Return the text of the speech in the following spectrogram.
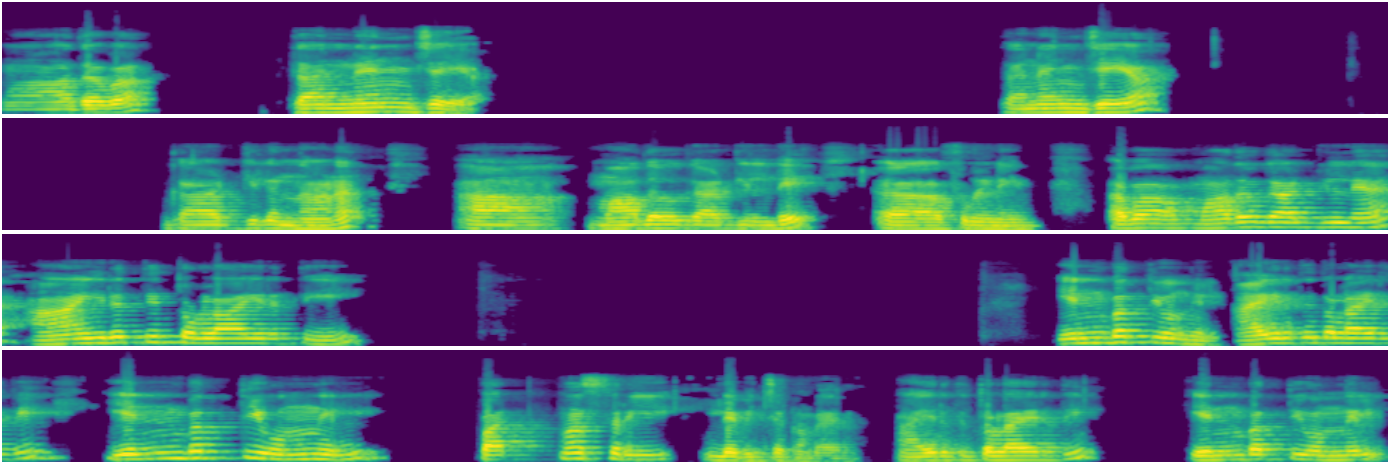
മാധവ ധനഞ്ജയ. ധനഞ്ജയ ഗാഡ്ഗിൽ എന്നാണ്. ആ മാധവ് ഗാഡ്ഗിലിന്റെ ഫുൾ നെയിം അപ്പൊ മാധവ് ഗാഡ്ഗിലിന് ആയിരത്തി തൊള്ളായിരത്തി എൺപത്തി ഒന്നിൽ ആയിരത്തി തൊള്ളായിരത്തി എൺപത്തി ഒന്നിൽ പത്മശ്രീ ലഭിച്ചിട്ടുണ്ടായിരുന്നു. ആയിരത്തി തൊള്ളായിരത്തി എൺപത്തി ഒന്നിൽ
